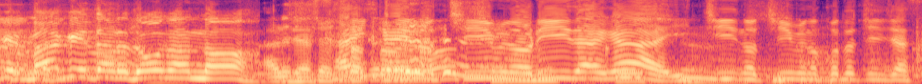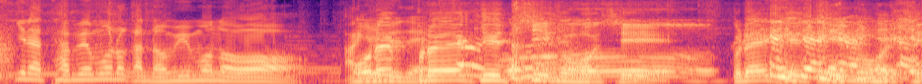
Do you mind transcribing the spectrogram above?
け負けたらどうなんの？じゃあ最下位のチームのリーダーが1位のチームの子たちにじゃあ好きな食べ物か飲み物をあげ俺るで。プロ野球チーム欲しい。プロ野球チーム欲しい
